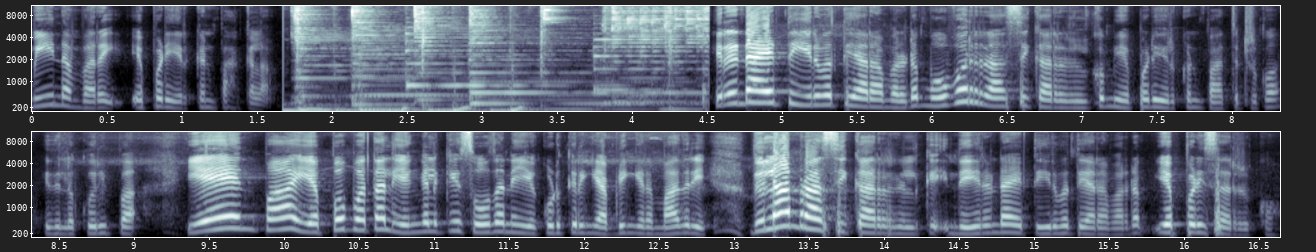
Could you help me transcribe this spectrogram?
மீனம் வரை எப்படி இருக்குன்னு பார்க்கலாம். இரண்டாயிரத்தி இருபத்தி ஆறாம் வருடம் ஒவ்வொரு ராசிக்காரர்களுக்கும் எப்படி இருக்குன்னு பார்த்துட்டு இருக்கோம் இதுல குறிப்பா ஏன்பா எப்போ பார்த்தாலும் எங்களுக்கே சோதனையை கொடுக்குறீங்க அப்படிங்கிற மாதிரி துலாம் ராசிக்காரர்களுக்கு இந்த இரண்டாயிரத்தி இருபத்தி ஆறாம் வருடம் எப்படி சார் இருக்கும்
